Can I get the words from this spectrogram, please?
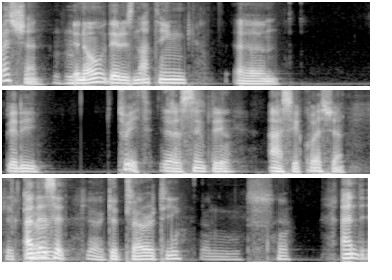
question. Mm-hmm. You know, there is nothing um, really to it. Yes, Just simply yeah. ask a question. Get And that's it. Yeah, get clarity and yeah. And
